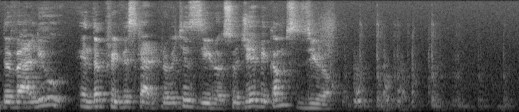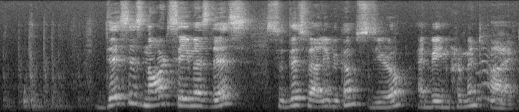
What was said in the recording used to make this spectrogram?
the value in the previous character which is 0. So j becomes 0. This is not same as this. So this value becomes 0 and we increment i.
